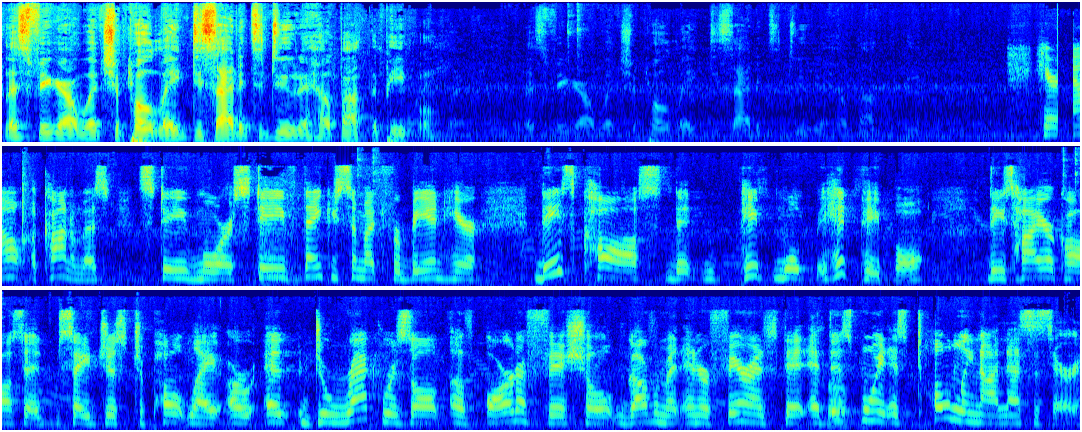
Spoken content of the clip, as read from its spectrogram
let's figure out what Chipotle decided to do to help out the people. Let's figure out what Chipotle decided to do to help out the people. Here now, economist Steve Moore. Steve, thank you so much for being here. These costs that people will hit people, these higher costs at, say, just Chipotle, are a direct result of artificial government interference that at this point is totally not necessary.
